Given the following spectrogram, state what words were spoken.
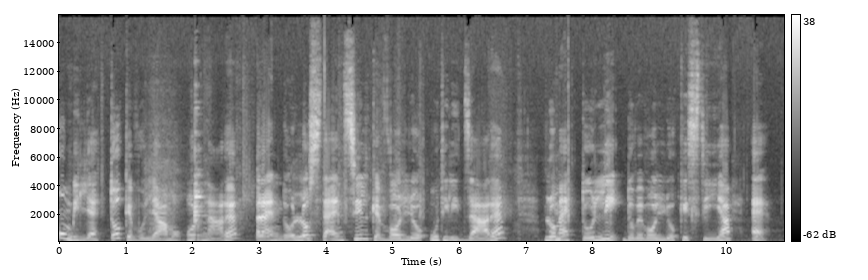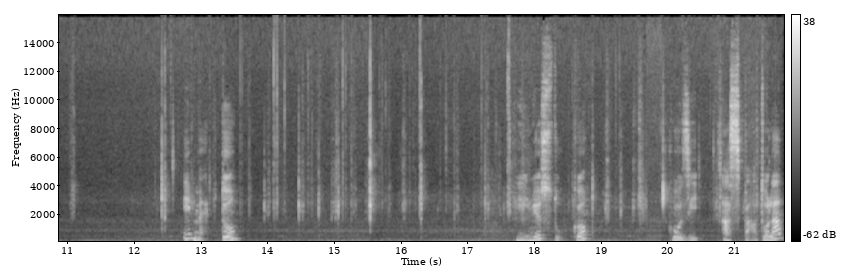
un biglietto che vogliamo ornare. Prendo lo stencil che voglio utilizzare lo metto lì dove voglio che stia e immetto il mio stucco così a spatola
